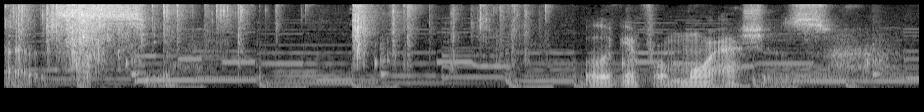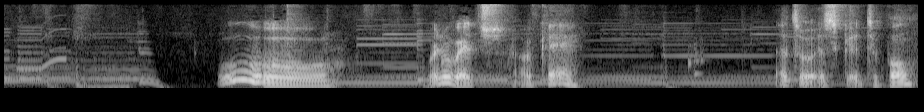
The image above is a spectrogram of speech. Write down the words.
let's see. We're looking for more ashes. Ooh, Wind Witch. Okay, that's always good to pull.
